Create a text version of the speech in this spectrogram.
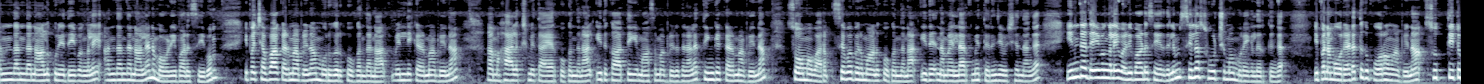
அந்தந்த நாளுக்குரிய தெய்வங்களை அந்தந்த நாளில் நம்ம வழிபாடு செய்வோம். இப்போ செவ்வாய்க்கிழமை அப்படின்னா முருகருக்கு உகந்த நாள் வெள்ளிக்கிழமை அப்படின்னா மகாலட்சுமி தாயாருக்கு உகந்த நாள் இது கார்த்திகை மாதம் அப்படின்றதுனால திங்கக்கிழமை அப்படின்னா சோமவாரம் சிவபெருமானுக்கு உகந்த நாள். இது நம்ம எல்லாருக்குமே தெரிஞ்ச விஷயந்தாங்க இந்த தெய்வங்களை வழிபாடு செய்கிறதிலும் சில சூட்சும முறைகள் இருக்குங்க. இப்போ நம்ம ஒரு இடத்துக்கு போகிறோம் அப்படின்னா சுற்றிட்டு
